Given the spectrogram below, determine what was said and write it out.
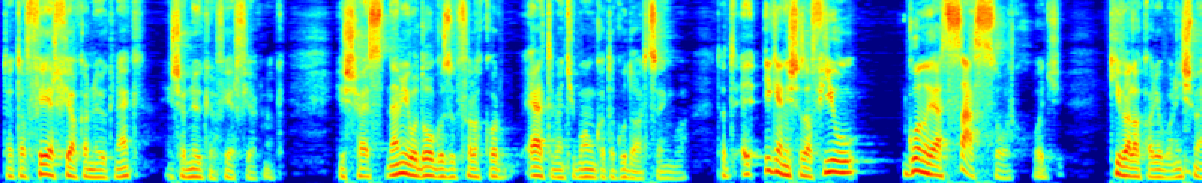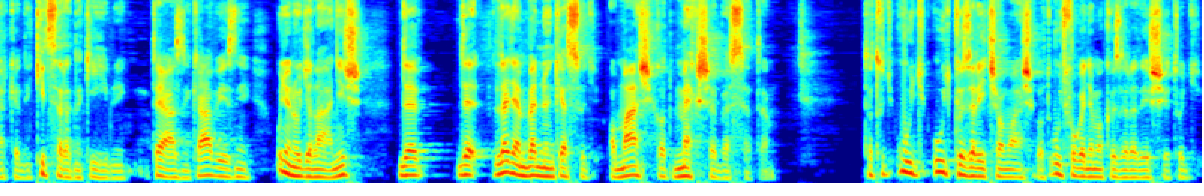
Tehát a férfiak a nőknek, és a nők a férfiaknak. És ha ezt nem jól dolgozzuk fel, akkor eltemetjük magunkat a kudarcainkba. Tehát igenis ez a fiú gondolját százszor, hogy kivel akar jobban ismerkedni, kit szeretne kihívni, teázni, kávézni, ugyanúgy a lány is, de, de legyen bennünk ez, hogy a másikat megsebezhetem. Tehát, hogy úgy, úgy közelítse a másikat, úgy fogadjam a közeledését, hogy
